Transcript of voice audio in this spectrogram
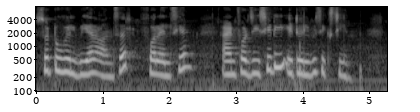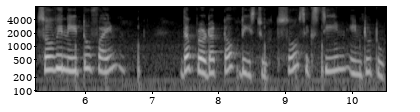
so 2 will be our answer for LCM and for GCD it will be 16 so we need to find the product of these two. So 16 into 2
